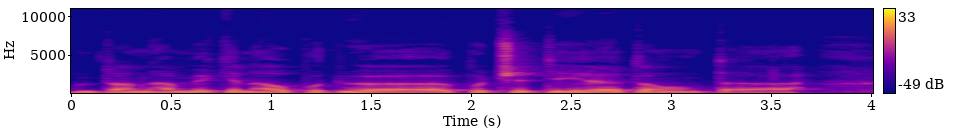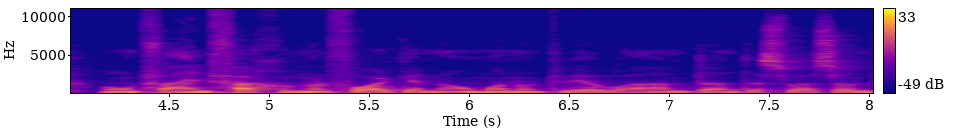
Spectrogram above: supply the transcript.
und dann haben wir genau äh, budgetiert und äh, und Vereinfachungen vorgenommen und wir waren dann, das war so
